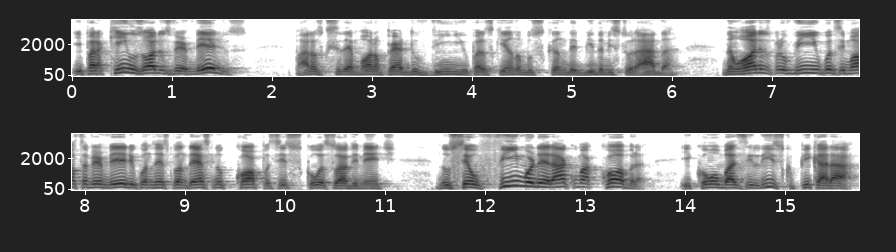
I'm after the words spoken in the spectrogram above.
E para quem os olhos vermelhos? Para os que se demoram perto do vinho, para os que andam buscando bebida misturada. Não olhes para o vinho quando se mostra vermelho, quando resplandece no copo se escoa suavemente. No seu fim morderá como a cobra, e como o basilisco picará.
